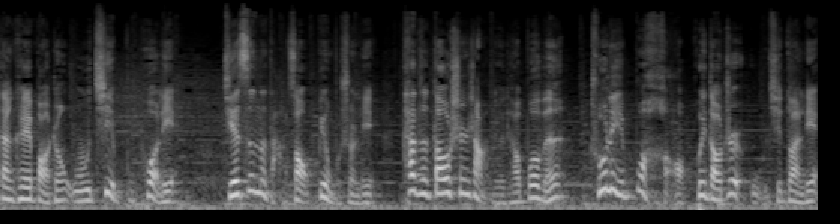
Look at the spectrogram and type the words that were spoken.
但可以保证武器不破裂。杰森的打造并不顺利，他的刀身上有条波纹，处理不好会导致武器断裂，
